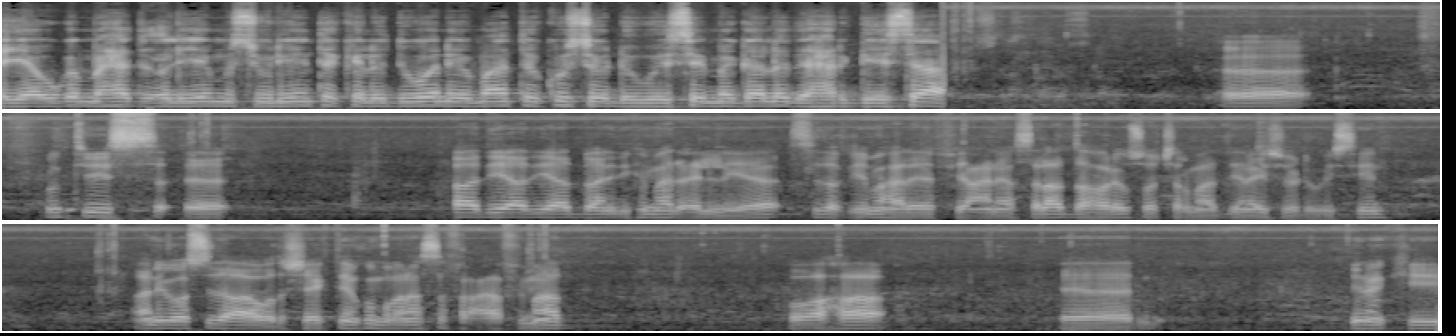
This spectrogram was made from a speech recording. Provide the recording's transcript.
ayaa uga mahad celiyey mas'uuliyiinta kala duwan ee maanta ku soo dhoweysay magaalada hargeysa. Runtiis aad iyo aad iyo aad baan idinka mahad celinayaa sida qiimaha lee fiican ee salaada hore u soo jarmaadeen ay soo dhoweyseen anigoo sidaa wada sheegteen ku maqnaa safar caafimaad oo ahaa inankii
